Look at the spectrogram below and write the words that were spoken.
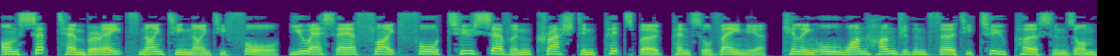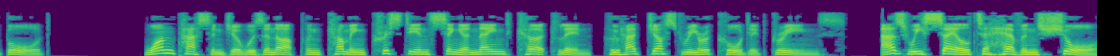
On September 8, 1994, USAir Flight 427 crashed in Pittsburgh, Pennsylvania, killing all 132 persons on board. One passenger was an up-and-coming Christian singer named Kirk Lynn, who had just re-recorded Green's "'As We Sail to Heaven's Shore'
